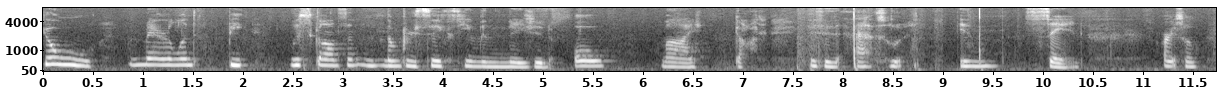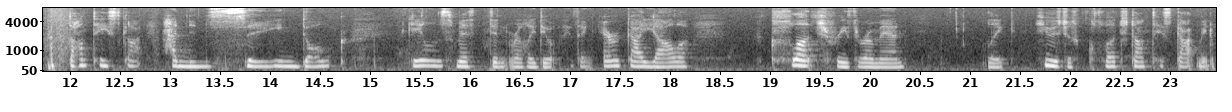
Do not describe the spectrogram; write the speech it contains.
Yo, Maryland beat Wisconsin, number six team in the nation. Oh my gosh, this is absolutely insane. All right, so Donta Scott had an insane dunk. Galin Smith didn't really do anything. Eric Ayala, clutch free throw man. Like he was just clutch. Donta Scott made a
